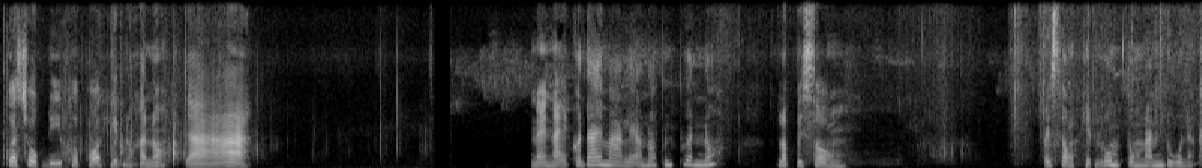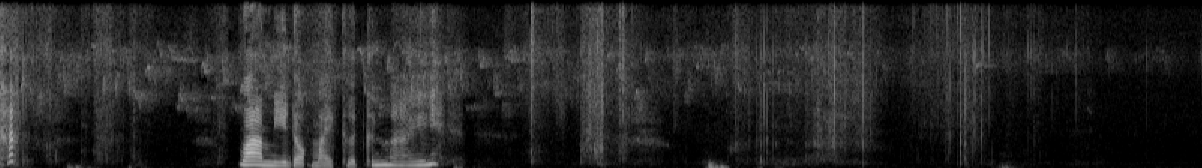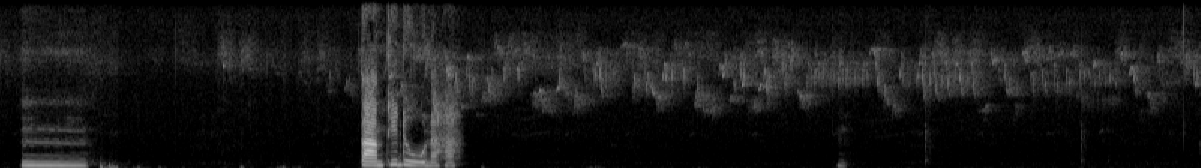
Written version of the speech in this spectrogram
เพื่อโชคดีเพื่อพ่อเห็ดเนาะค่ะเนาะจ้า ไหนๆก็ได้มาแล้วเนาะเพื่อนๆเนาะเราไปส่อง ไปส่องเห็ดล่มตรงนั้นดูนะคะ ว่ามีดอกใหม่เกิดขึ้นไหมอืม ตามที่ดูนะคะ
